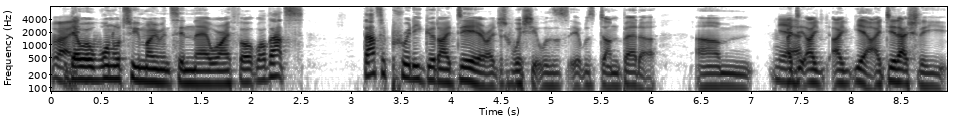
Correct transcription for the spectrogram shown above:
Right. there were one or two moments in there where I thought, well, that's that's a pretty good idea. I just wish it was it was done better. Um, I Yeah. did, I, I yeah, I did actually.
